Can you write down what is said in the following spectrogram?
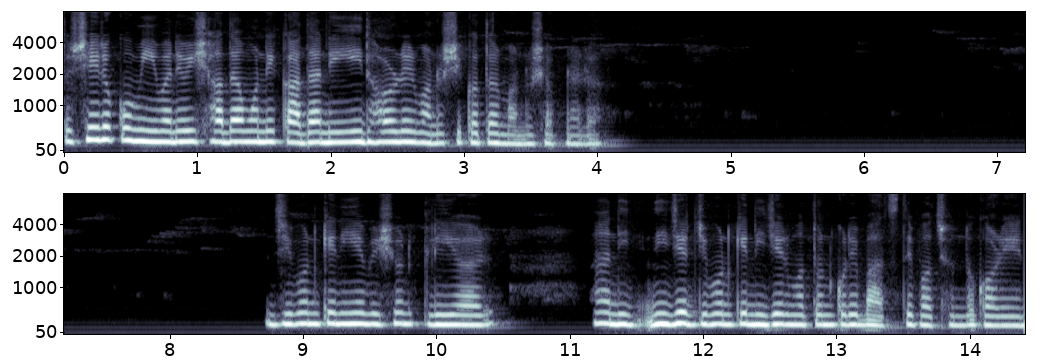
তো সেরকমই মানে ওই সাদা মনে কাদা নেই, এই ধরনের মানসিকতার মানুষ আপনারা। জীবনকে নিয়ে ভীষণ ক্লিয়ার হ্যাঁ নিজের জীবনকে নিজের মতন করে বাঁচতে পছন্দ করেন।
